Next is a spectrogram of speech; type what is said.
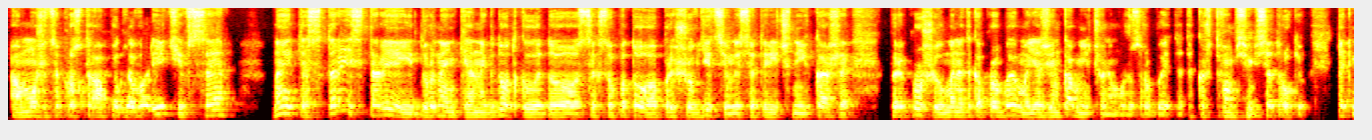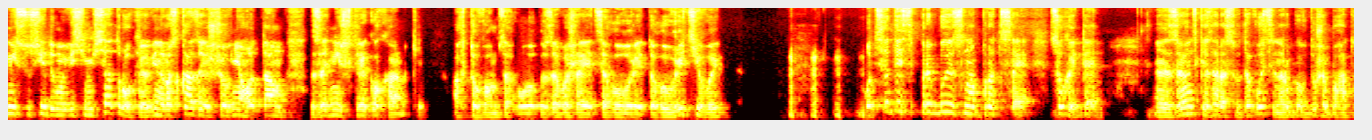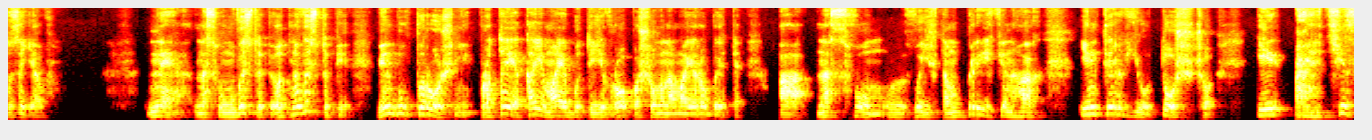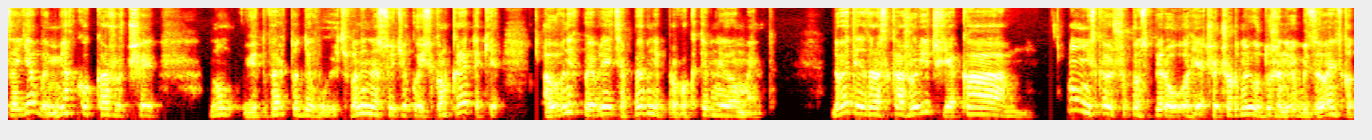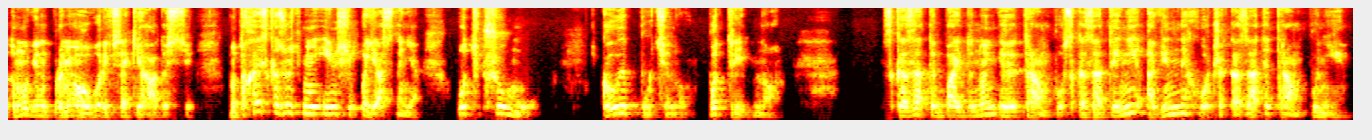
А може, це просто а поговоріть і все. Знаєте, старий старий дурненький анекдот, коли до сексопатолога прийшов дід 70-річний і каже: Перепрошую, у мене така проблема, я з жінками нічого не можу зробити. Так кажуть, вам 70 років. Так мій сусід йому 80 років, а він розказує, що в нього там за ніж три коханки. А хто вам заважає це говорити? Говоріть і ви. Оце десь приблизно про це. Слухайте, е, Зеленський зараз в Давосі наробив дуже багато заяв. Не на своєму виступі, от на виступі він був порожній про те, яка має бути Європа, що вона має робити. А на своєму своїх там брифінгах, інтерв'ю тощо. І ці заяви, м'яко кажучи, ну відверто дивують. Вони несуть якоїсь конкретики, але в них появляється певний провокативний елемент. Давайте я зараз скажу річ, яка ну мені скажуть, що конспірологія чи Чорновіл дуже не любить Зеленського, тому він про нього говорить всякі гадості. Ну то хай скажуть мені інші пояснення. От чому, коли Путіну потрібно сказати Байдену е, Трампу сказати ні, а він не хоче казати Трампу ні.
